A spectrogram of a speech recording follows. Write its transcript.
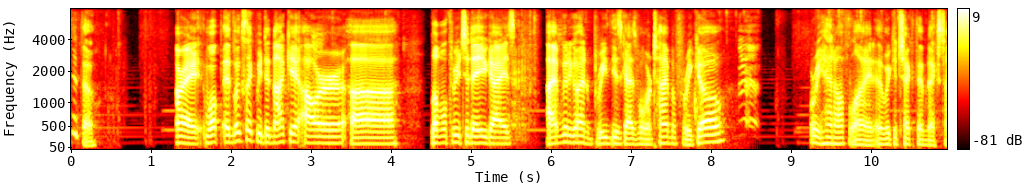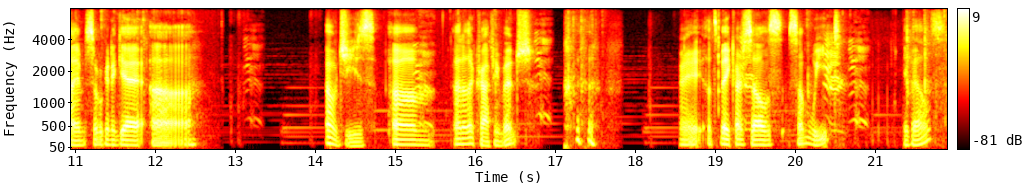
Good though. All right, well, it looks like we did not get our uh, level three today, you guys. I'm gonna go ahead and breed these guys one more time before we go. Before we head offline, and we can check them next time. So we're gonna get uh oh geez. Um another crafting bench. Alright, let's make ourselves some wheat. Hay bells.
